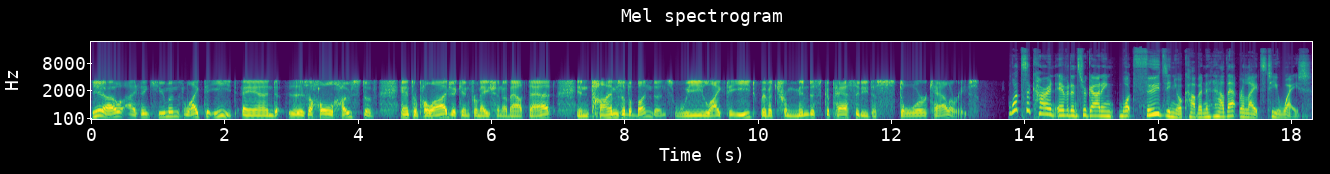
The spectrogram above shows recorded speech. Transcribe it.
you know, I think humans like to eat, and there's a whole host of anthropologic information about that. In times of abundance, we like to eat. We have a tremendous capacity to store calories. What's the current evidence regarding what food's in your cupboard and how that relates to your weight?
